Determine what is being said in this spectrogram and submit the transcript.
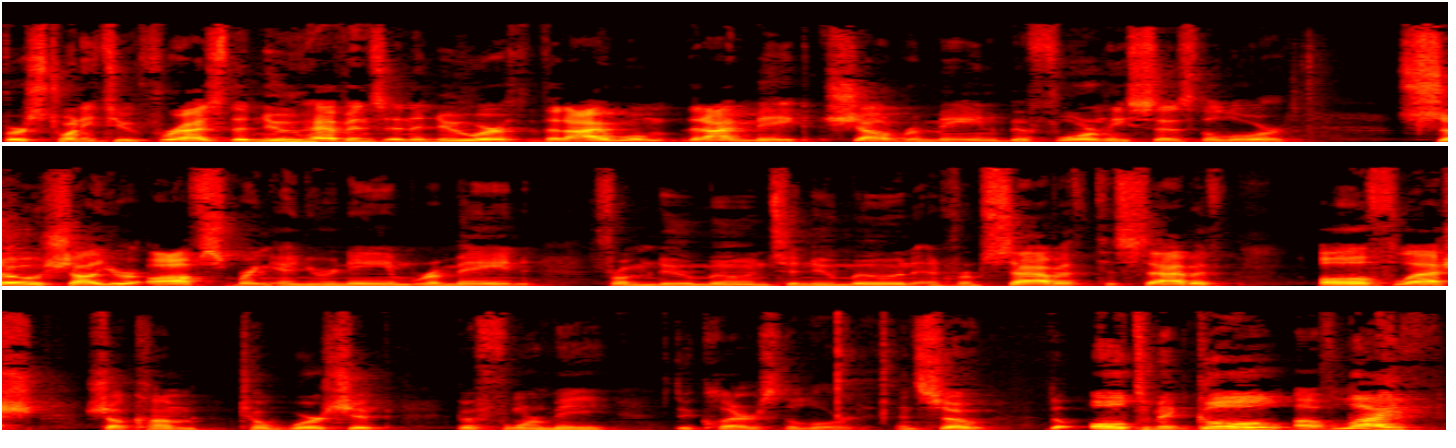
Verse 22 For as the new heavens and the new earth that I will that I make shall remain before me, says the Lord so shall your offspring and your name remain from new moon to new moon, and from Sabbath to Sabbath. All flesh shall come to worship before me, declares the Lord. And so, the ultimate goal of life,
